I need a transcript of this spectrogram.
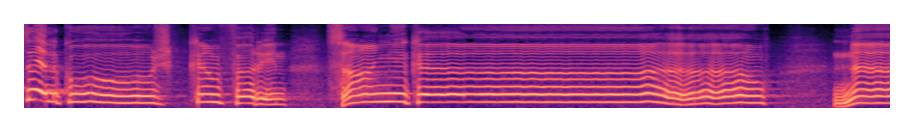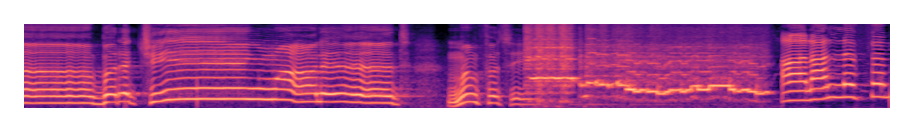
እያሰላሰልኩሽ ከንፈሬን ሳኝከው ነበረችኝ ማለት መንፈሴ። አላለፈም።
